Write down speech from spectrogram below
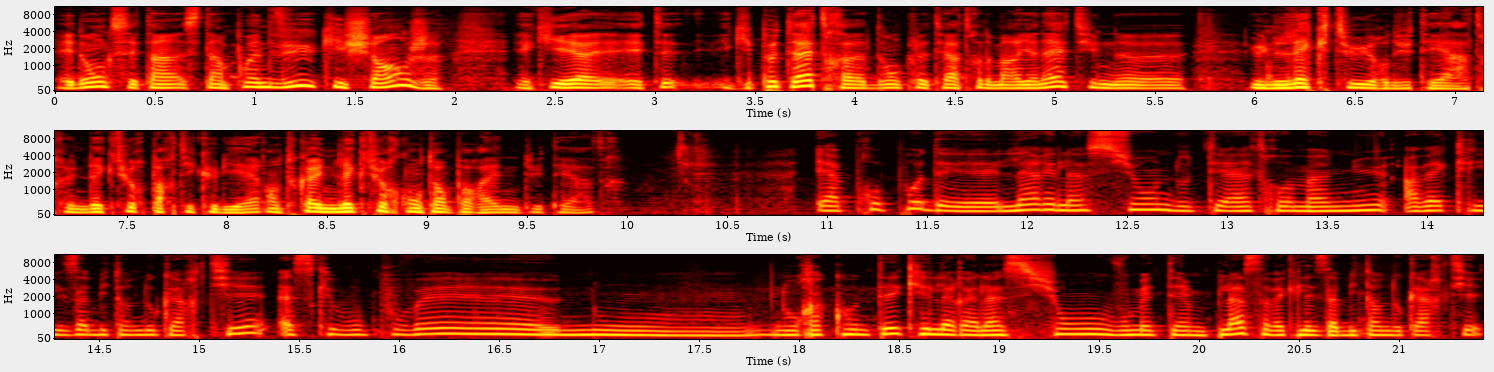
Et donc c'est un, un, point de vue qui change et qui, est, et qui peut être, donc le théâtre de marionnette, une, une lecture du théâtre, une lecture particulière, en tout cas une lecture contemporaine du théâtre. Et à propos de la relation du théâtre Manu avec les habitants du quartier, est-ce que vous pouvez nous, nous raconter quelle relation vous mettez en place avec les habitants du quartier?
